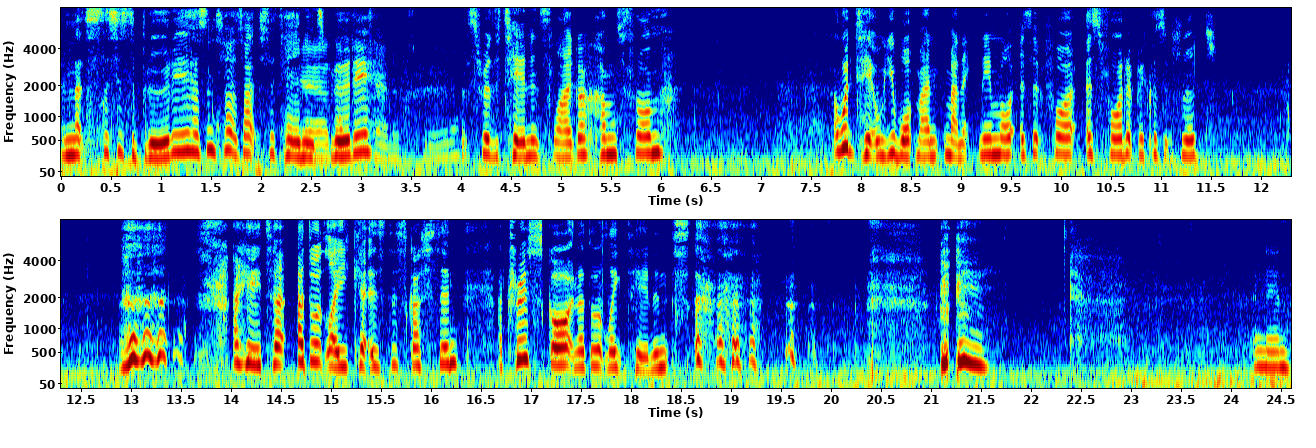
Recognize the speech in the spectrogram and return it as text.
and that's this is the brewery isn't it that's the Tennent's yeah, brewery. That's, Tennent's brewery that's where the Tennent's lager comes from I wouldn't tell you what my, my nickname is it for is for it because it's rude. I hate it. I don't like it. It's disgusting. A true Scot and I don't like Tennent's. and then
